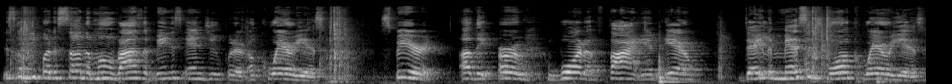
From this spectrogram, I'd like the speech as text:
This is going to be for the sun, the moon, rise of Venus, and Jupiter. Aquarius. Spirit of the earth, water, fire, and air. Daily message for Aquarius.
